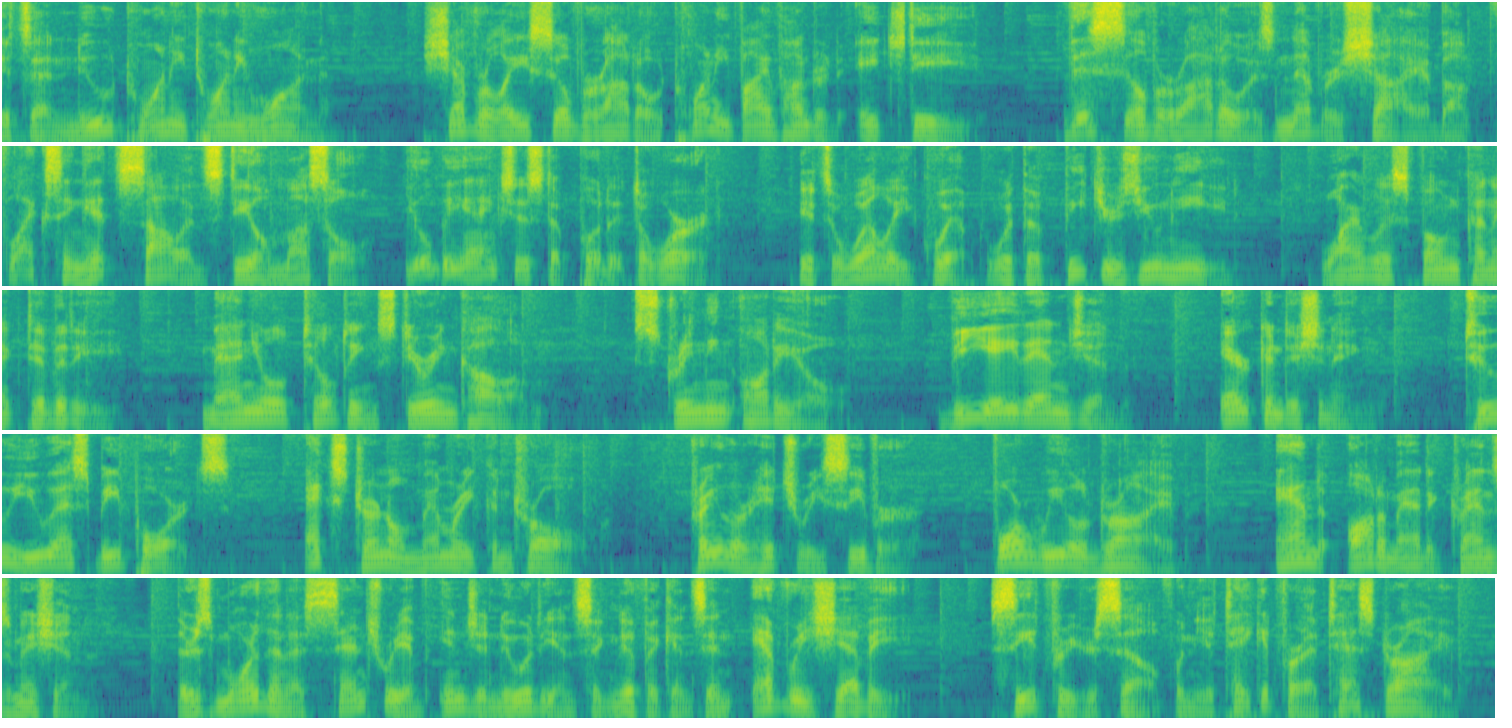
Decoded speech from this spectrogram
It's a new 2021 Chevrolet Silverado 2500 HD. This Silverado is never shy about flexing its solid steel muscle. You'll be anxious to put it to work. It's well equipped with the features you need. Wireless phone connectivity, manual tilting steering column, streaming audio, V8 engine, air conditioning, two USB ports, external memory control, trailer hitch receiver, four-wheel drive, and automatic transmission. There's more than a century of ingenuity and significance in every Chevy. See it for yourself when you take it for a test drive.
